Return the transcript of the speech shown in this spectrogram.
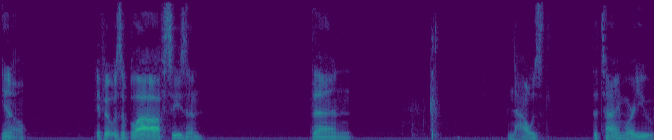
you know, if it was a blah off season, then now is the time where you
